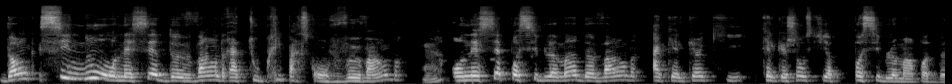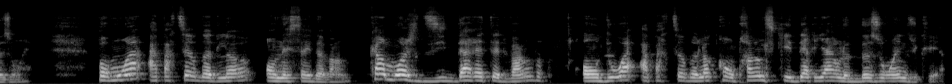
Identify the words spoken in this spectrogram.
Donc, si nous, on essaie de vendre à tout prix parce qu'on veut vendre, mmh. on essaie possiblement de vendre à quelqu'un qui, quelque chose qui a possiblement pas de besoin. Pour moi, à partir de là, on essaie de vendre. Quand moi, je dis d'arrêter de vendre, on doit, à partir de là, comprendre ce qui est derrière le besoin du client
